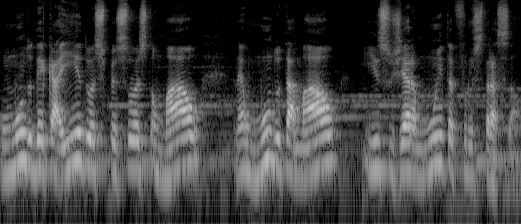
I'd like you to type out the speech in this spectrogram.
um mundo decaído, as pessoas estão mal, né? o mundo está mal e isso gera muita frustração.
